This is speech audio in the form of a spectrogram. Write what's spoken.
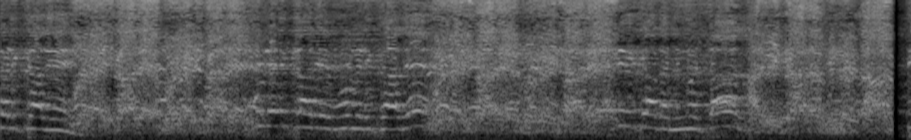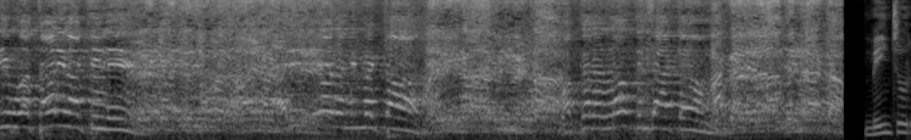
மூழ்கடிக்காதே மூழ்கடிக்காதே மூழ்கடிக்காதே அறிவிக்காத மின்வெட்டால் திமுக ஸ்டாலின் ஆட்சியிலே அறிவிக்காத மின்வெட்டால் மக்கள் எல்லாம் திண்டாட்டம். மீஞ்சூர்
